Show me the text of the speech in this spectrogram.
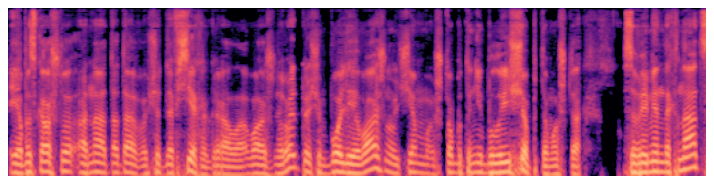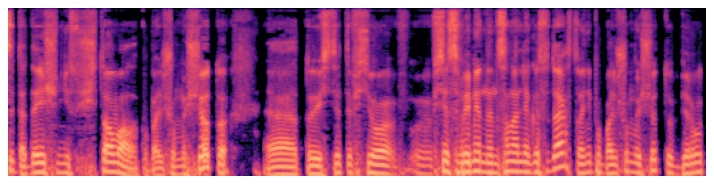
Я бы сказал, что она тогда вообще для всех играла важную роль, причем более важную, чем что бы то ни было еще, потому что современных наций тогда еще не существовало, по большому счету. Э, то есть это все, все современные национальные государства, они по большому счету берут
